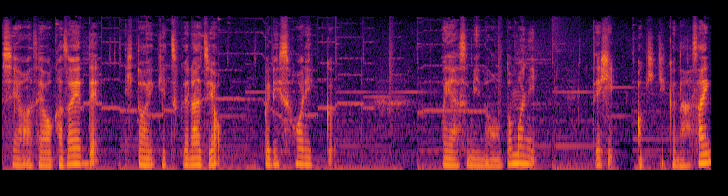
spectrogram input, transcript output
幸せを数えて一息つくラジオブリスホリックお休みのお供にぜひお聴きください。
